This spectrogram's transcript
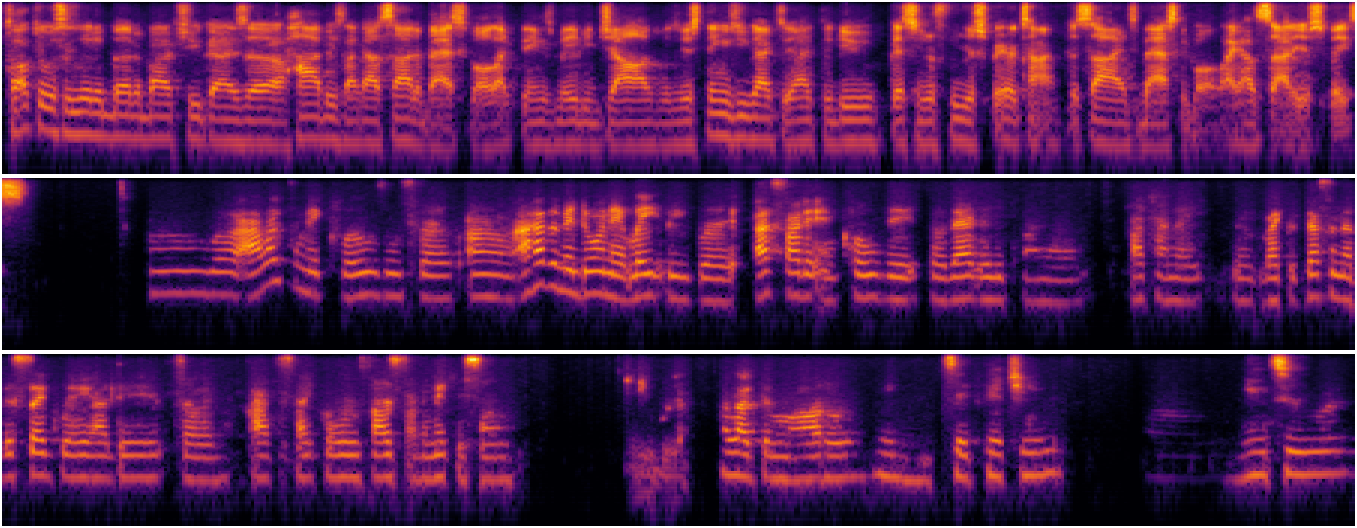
Talk to us a little bit about you guys' uh, hobbies like outside of basketball, like things maybe jobs or just things you like to like to do, guess in your for your spare time besides basketball, like outside of your space. Well, I like to make clothes and stuff. Um, I haven't been doing it lately, but I started in COVID, so that really kind of, I kind of like that's another segue I did. So I just like clothes, so I started making some. I like to model, you know, take pictures, um, YouTube.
